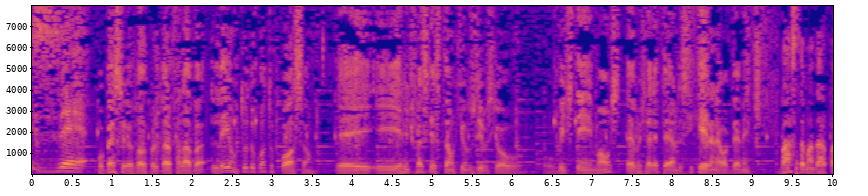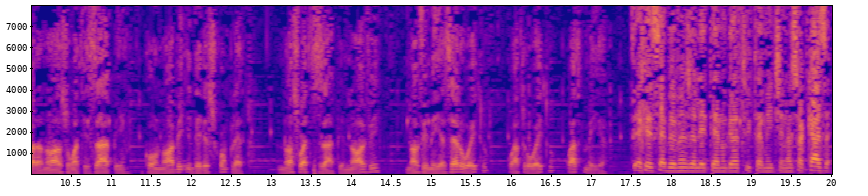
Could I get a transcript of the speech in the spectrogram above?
Zé. O mestre Oswaldo Polidoro falava, leiam tudo quanto possam. E, e, a gente faz questão que um dos livros que eu o ouvinte tem em mãos é o Evangelho Eterno, se queira, né, obviamente. Basta mandar para nós um WhatsApp com o nome e endereço completo. Nosso WhatsApp 99608 4846. Você recebe o Evangelho Eterno gratuitamente na sua casa.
